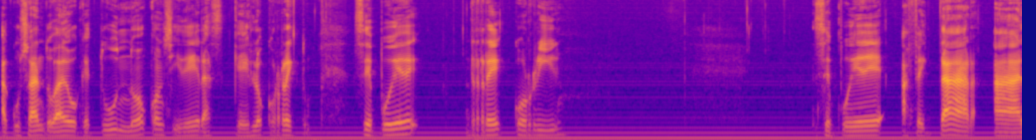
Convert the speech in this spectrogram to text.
acusando algo que tú no consideras que es lo correcto, se puede recorrer, se puede afectar a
